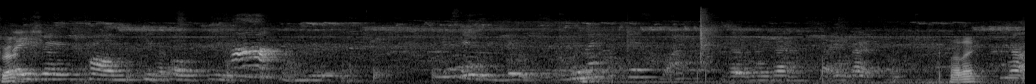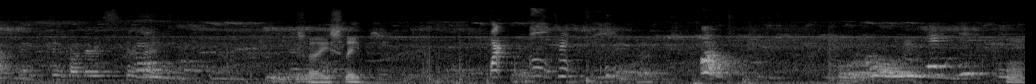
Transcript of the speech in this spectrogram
Then that is that. Are they? Yeah, think, think about there's the bed. So he sleeps. Oh.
